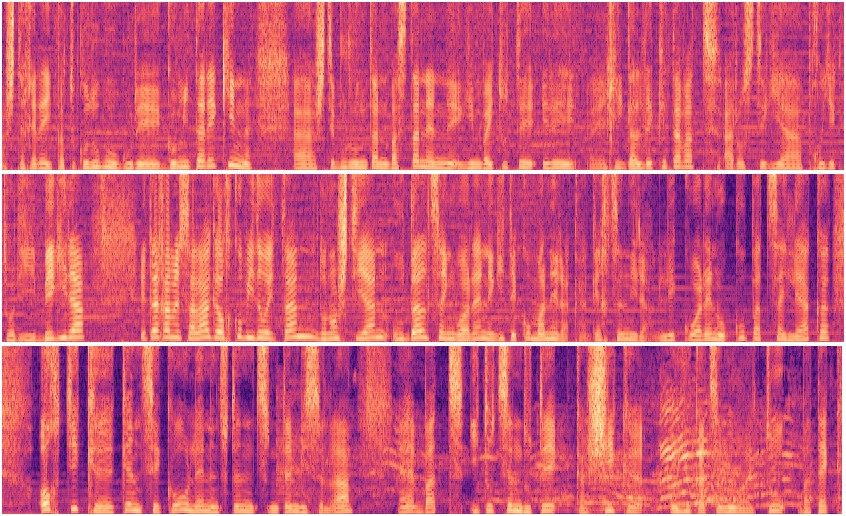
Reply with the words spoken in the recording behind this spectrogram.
asterrera ipatuko dugu gure gomitarekin, aste buruntan bastanen egin baitute ere erri galdeketa bat, arostegia proiektuari begira, Eta erramezala, gaurko bidoetan, donostian, udaltzaingoaren egiteko manerak, gertzen dira, lekuaren okupatzaileak, hortik eh, kentzeko, lehen entzuten entzuten bizela, eh, bat itotzen dute, kasik, eh, oiukatzen du batek,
